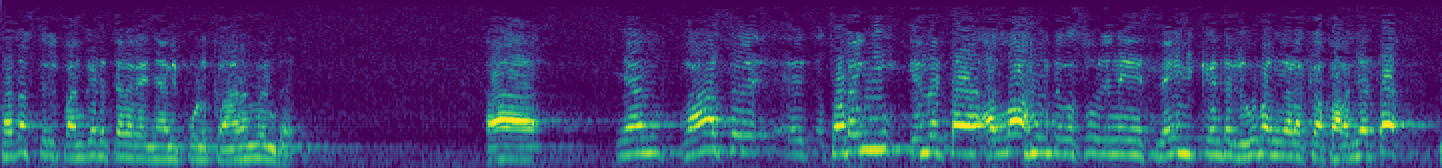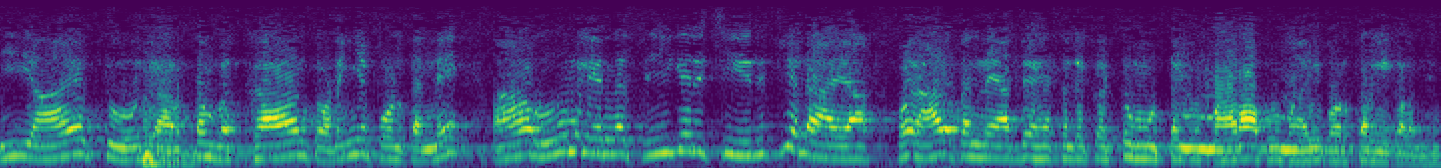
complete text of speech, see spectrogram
സദസ്സിൽ പങ്കെടുത്തവരെ ഞാനിപ്പോൾ കാണുന്നുണ്ട്. ഞാൻ ക്ലാസ് തുടങ്ങി എന്നിട്ട് അള്ളാഹുവിന്റെ റസൂലിനെ സ്നേഹിക്കേണ്ട രൂപങ്ങളൊക്കെ പറഞ്ഞിട്ട് ഈ ആയത്ത് ഒരു അർത്ഥം വെക്കാൻ തുടങ്ങിയപ്പോൾ തന്നെ ആ റൂമിൽ എന്നെ സ്വീകരിച്ച് ഇരുത്തിയതായ ഒരാൾ തന്നെ അദ്ദേഹത്തിന്റെ കെട്ടും മുട്ടയും മാറാപ്പുമായി പുറത്തിറങ്ങി കളഞ്ഞു.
